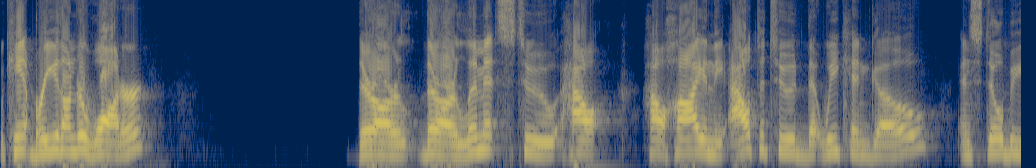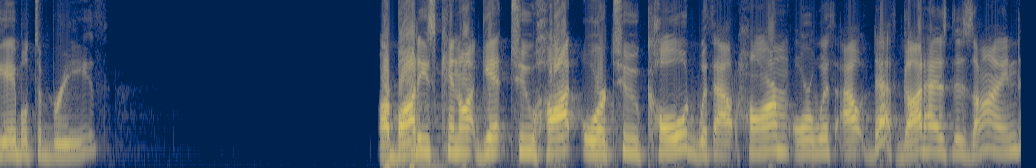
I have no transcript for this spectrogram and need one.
We can't breathe underwater. There are, there are limits to how, how high in the altitude that we can go and still be able to breathe. Our bodies cannot get too hot or too cold without harm or without death. God has designed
